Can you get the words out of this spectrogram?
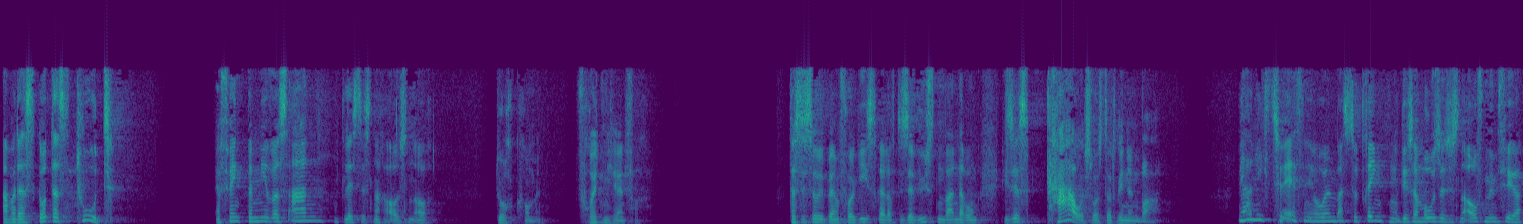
Aber dass Gott das tut, er fängt bei mir was an und lässt es nach außen auch durchkommen. Freut mich einfach. Das ist so wie beim Volk Israel auf dieser Wüstenwanderung, dieses Chaos, was da drinnen war. Wir haben nichts zu essen, wir wollen was zu trinken. Und dieser Moses ist ein aufmümpfiger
